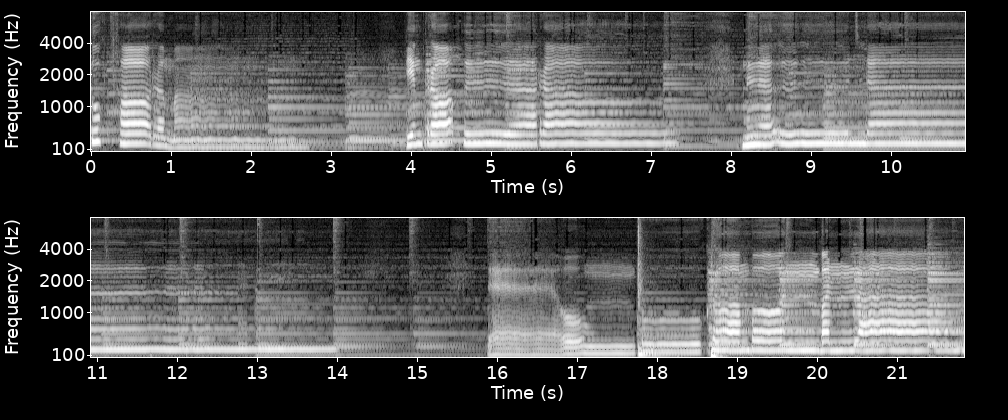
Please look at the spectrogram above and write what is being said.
ทุกทรมานเพียงเพราะเพื่อเราเหนืออื่นใด แด่องค์ผู้ครองบนบัลลังก์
